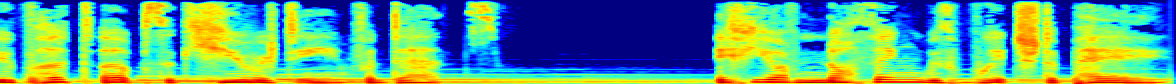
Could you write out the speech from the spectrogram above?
who put up security for debts. If you have nothing with which to pay,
